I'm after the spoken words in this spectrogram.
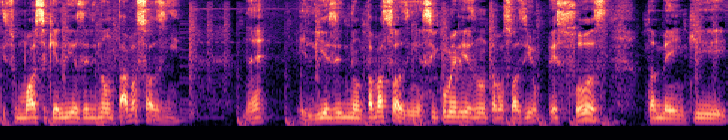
isso mostra que Elias ele não estava sozinho, né? Elias ele não estava sozinho, assim como Elias não estava sozinho, pessoas também que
